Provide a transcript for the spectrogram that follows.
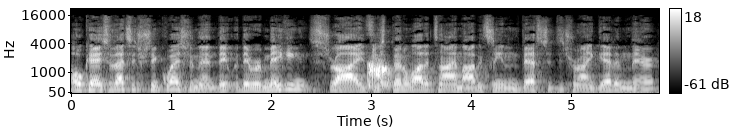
Okay, so that's an interesting question then. They, they were making strides. They spent a lot of time, obviously, invested to try and get him there.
